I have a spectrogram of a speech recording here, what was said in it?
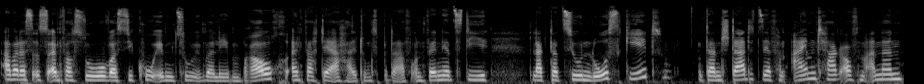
Aber das ist einfach so, was die Kuh eben zum Überleben braucht, einfach der Erhaltungsbedarf. Und wenn jetzt die Laktation losgeht, dann startet sie ja von einem Tag auf den anderen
